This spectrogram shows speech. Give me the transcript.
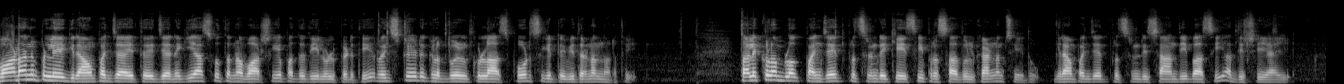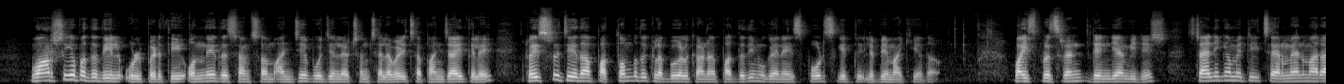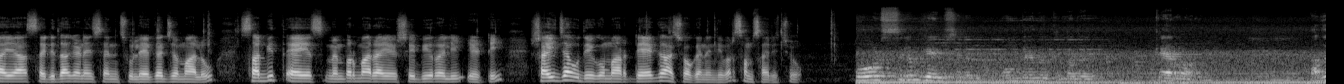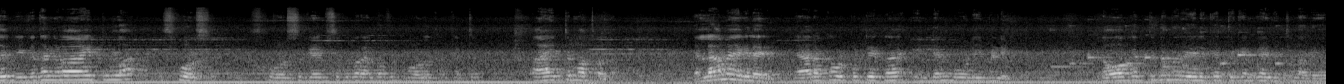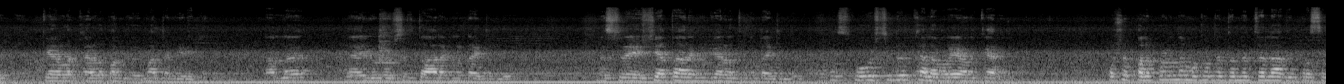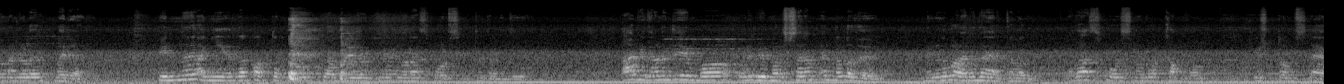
വാടാനപ്പള്ളി ഗ്രാമപഞ്ചായത്ത് ജനകീയാസൂത്രണ വാർഷിക പദ്ധതിയിൽ ഉൾപ്പെടുത്തി രജിസ്ട്രേഡ് ക്ലബ്ബുകൾക്കുള്ള സ്പോർട്സ് കിറ്റ് വിതരണം നടത്തി. Thalikkulam block panchayat president K C Prasad ഉദ്ഘാടനം ചെയ്തു. ഗ്രാമപഞ്ചായത്ത് പ്രസിഡന്റ് ശാന്തി ബാസി അധ്യക്ഷയായി. വാർഷിക പദ്ധതിയിൽ ഉൾപ്പെടുത്തി ഒന്നേ ദശാംശം അഞ്ച് പൂജ്യം ലക്ഷം ചെലവഴിച്ച പഞ്ചായത്തിലെ രജിസ്റ്റർ ചെയ്ത പത്തൊമ്പത് ക്ലബ്ബുകൾക്കാണ് പദ്ധതി മുഖേന sports kit ലഭ്യമാക്കിയത്. Vice president Denya Mineesh standing committee ചെയർമാൻമാരായ Saritha Ganesan Sulekha Jamalu Sabith A S മെമ്പർമാരായ ഷെബീർ അലി എ ടി ഷൈജ ഉദയകുമാർ രേഖ അശോകൻ എന്നിവർ സംസാരിച്ചു. സ്പോർട്സിലും ഗെയിംസിലും മുമ്പിൽ നിൽക്കുന്നത് കേരളമാണ്. അത് വിവിധങ്ങളായിട്ടുള്ള സ്പോർട്സ് സ്പോർട്സ് ഗെയിംസ് എന്ന് പറയുമ്പോൾ ഫുട്ബോൾ ക്രിക്കറ്റ് ആയിട്ട് മാത്രമല്ല. എല്ലാ മേഖലയിലും ഞാനൊക്കെ ഉൾപ്പെട്ടിരുന്ന ഇന്ത്യൻ ബോഡി ബിൽഡിംഗ് ലോകത്തിന്റെ നിലയിലേക്ക് എത്തിക്കാൻ കഴിഞ്ഞിട്ടുള്ളത് കേരളക്കാരുടെ പങ്ക് മാറ്റാൻ കഴിയില്ല നല്ല യൂണിവേഴ്സിറ്റി താരങ്ങൾ ഉണ്ടായിട്ടുണ്ട്. മിസ്റ്റർ ഏഷ്യ താരങ്ങൾ കേരളത്തിൽ ഉണ്ടായിട്ടുണ്ട്. അപ്പോൾ സ്പോർട്സിന്റെ ഒരു കലവറയാണ് കേരളം. പക്ഷെ പലപ്പോഴും നമുക്കൊക്കെ തന്നെ ചില അതിപ്രസരണങ്ങൾ വരിക. പിന്നെ അംഗീകൃത പത്തൊമ്പത് ക്ലബുകൾക്ക് ഇവിടെ സ്പോർട്സ് വിതരണം ചെയ്യും ആ വിതരണം ചെയ്യുമ്പോൾ ഒരു വിമർശനം എന്നുള്ളത് നിങ്ങൾ വളരെ നേരത്തെ വന്നു അത് ആ സ്പോർട്സിനുള്ള കമ്പം ഇഷ്ടം സ്നേഹം.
